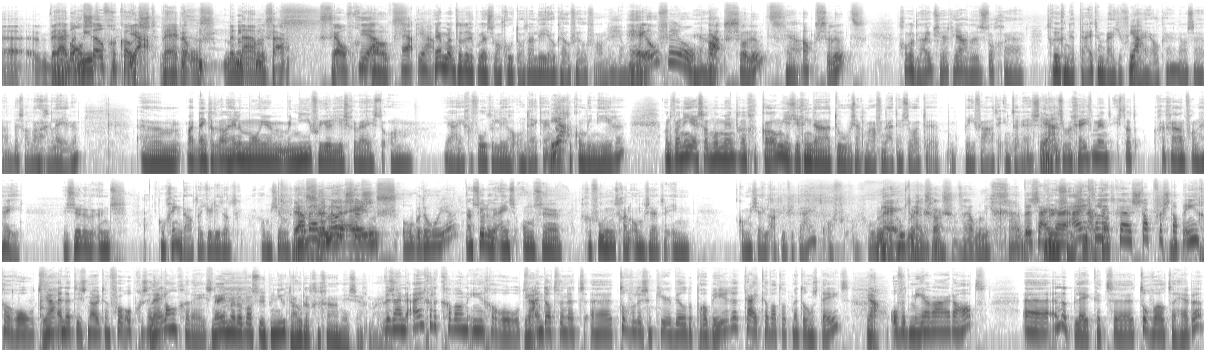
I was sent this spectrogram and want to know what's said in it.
we hebben onszelf niet, gecoacht. Ja, we hebben ons met name samen zelf Ja, gecoacht. ja. Ja, maar dat is ook best wel goed, toch? Daar leer je ook heel veel van. Heel veel, Ja. Ja. absoluut. Ja. Absoluut. Goh, wat leuk zeg. Ja, dat is toch eh, terug in de tijd een beetje voor Ja. mij ook. Hè? Dat was best wel lang geleden. Ehm, maar ik denk dat het wel een hele mooie manier voor jullie is geweest om ja, je gevoel te leren ontdekken en Ja. dat te combineren. Want wanneer is dat moment er gekomen? Dus je ging daar naartoe zeg maar, vanuit een soort eh, private interesse. Ja. En is op een gegeven moment is dat gegaan van... hey, zullen we eens... Hoe ging dat? Dat jullie dat commercieel... Ja, Nou, we hebben zullen nooit eens, hoe bedoel je? Nou, zullen we eens onze gevoelens gaan omzetten in commerciële activiteit? Of, of hoe, Nee, hoe is dat nee, zo is dat helemaal niet gegaan. We zijn Precies, er nou, eigenlijk dat- eh, stap voor stap ingerold. Ja. En het is nooit een vooropgezet Nee. plan geweest. Nee, maar dat was dus benieuwd naar hoe dat gegaan is, zeg maar. We zijn er eigenlijk gewoon ingerold. Ja. En dat we het eh, toch wel eens een keer wilden proberen. Kijken wat dat met ons deed. Ja, Of het meerwaarde had. Eh, en dat bleek het eh, toch wel te hebben.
